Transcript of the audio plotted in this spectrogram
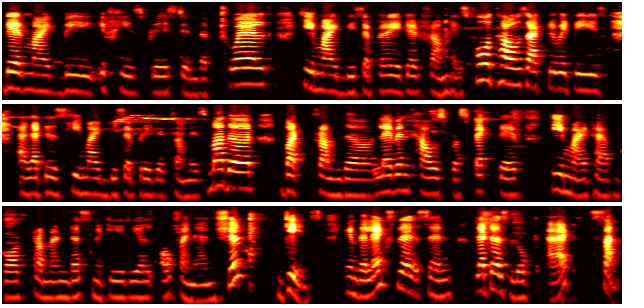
There might be, if he is placed in the 12th, he might be separated from his 4th house activities and that is he might be separated from his mother but from the 11th house perspective, he might have got tremendous material or financial gains. In the next lesson, let us look at sun.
